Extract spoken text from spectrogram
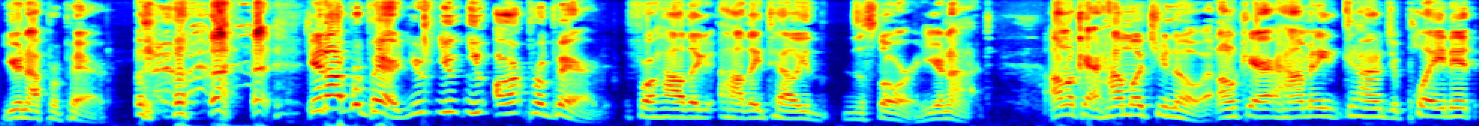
you're not prepared. you're not prepared. You, you, you aren't prepared for how they, how they tell you the story. You're not. I don't care how much you know it. I don't care how many times you played it,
